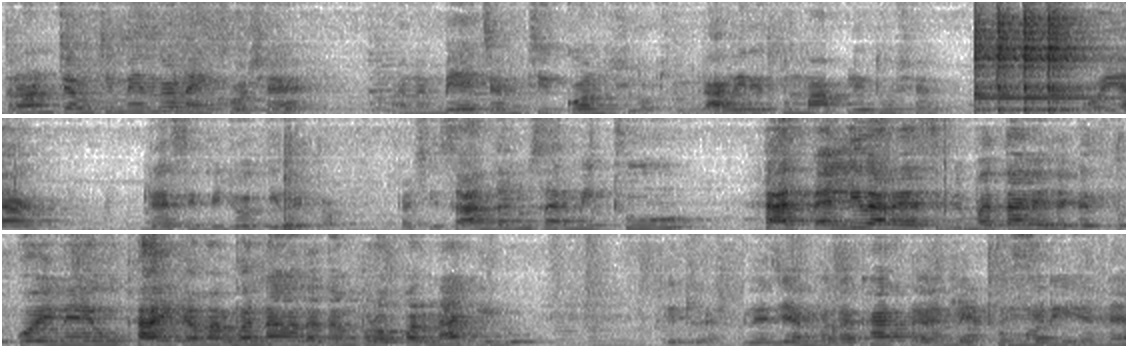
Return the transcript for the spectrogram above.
ત્રણ ચમચી મેંદો નાખ્યો છે અને બે ચમચી કોર્નફ્લોર આવી રીતનું માપ લીધું છે. કોઈ આ રેસીપી જોતી હોય તો. પછી સ્વાદ અનુસાર મીઠું આજ પહેલી વાર રેસીપી બતાવી છે કે કોઈને એવું થાય કે અમારે બનાવતા તમે પ્રોપર નાખી દઉં. એટલે એટલે જેમ બધા ખાતા હોય મીઠું મરી અને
